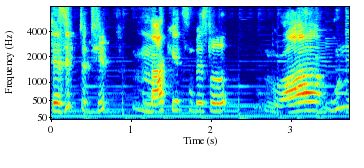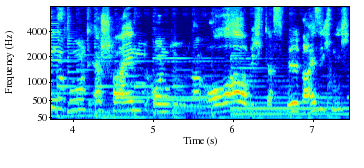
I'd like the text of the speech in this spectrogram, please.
Der siebte Tipp mag jetzt ein bisschen wow, ungewohnt erscheinen und oh, ob ich das will, weiß ich nicht.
